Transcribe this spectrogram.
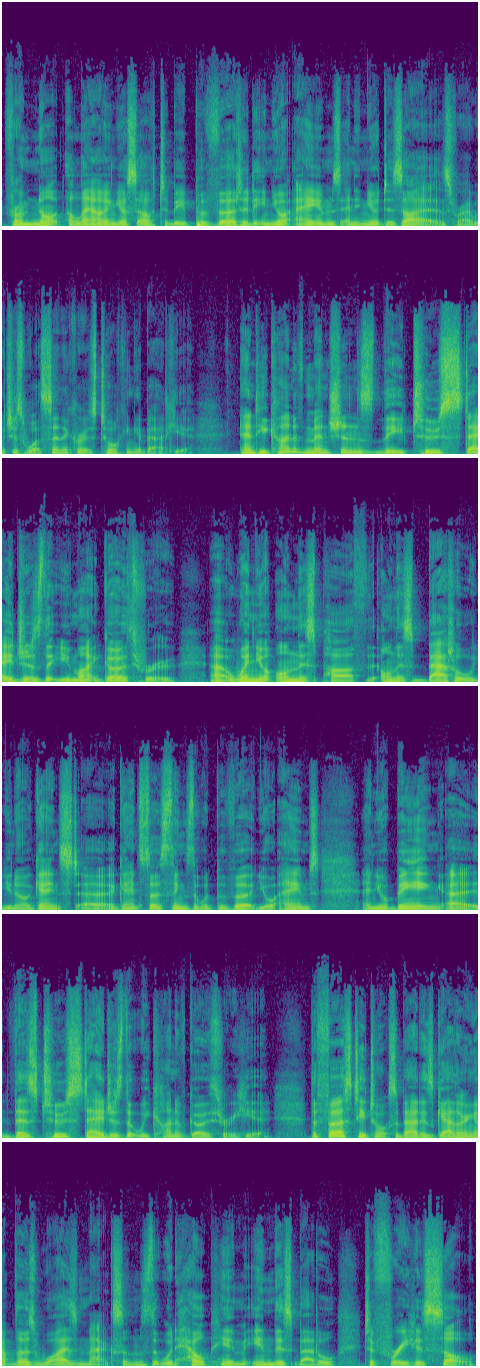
from not allowing yourself to be perverted in your aims and in your desires, right? Which is what Seneca is talking about here. And he kind of mentions the two stages that you might go through uh, when you're on this path, on this battle, you know, against uh, against those things that would pervert your aims and your being. Uh, there's two stages that we kind of go through here. The first he talks about is gathering up those wise maxims that would help him in this battle to free his soul.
